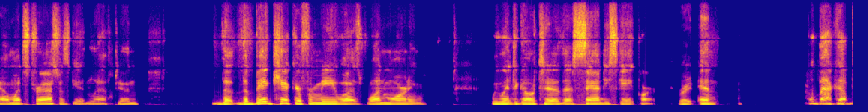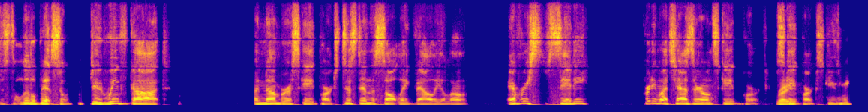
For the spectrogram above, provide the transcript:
how much trash was getting left. And the the big kicker for me was one morning we went to go to the Sandy skate park. Right. And we'll back up just a little bit. So, dude, we've got a number of skate parks just in the Salt Lake Valley alone every city pretty much has their own skate park. Right. Skate park, excuse me.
